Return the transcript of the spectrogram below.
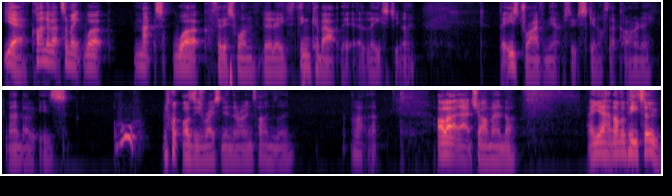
yeah, kind of had to make work Max work for this one, Lily. Think about it at least, you know. But he's driving the absolute skin off that car, and he? Lando is. Ooh, Aussies racing in their own time zone. I like that. I like that, Charmander. And yeah, another P2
